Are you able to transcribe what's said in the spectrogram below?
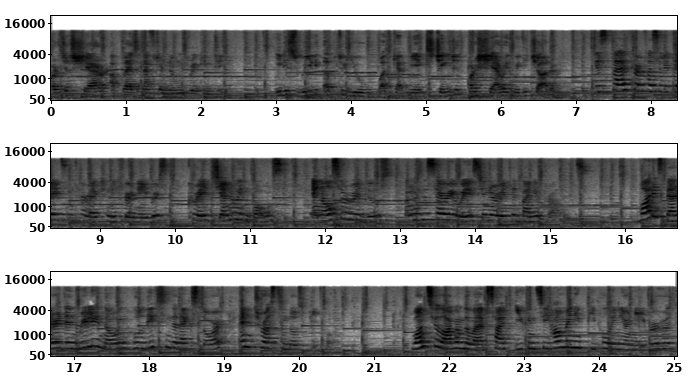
or just share a pleasant afternoon drinking tea. It is really up to you what can be exchanged or shared with each other. This platform facilitates interaction with your neighbors, creates genuine bonds, and also reduce unnecessary waste generated by new products. What is better than really knowing who lives in the next door and trusting those people? Once you log on the website, you can see how many people in your neighborhood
